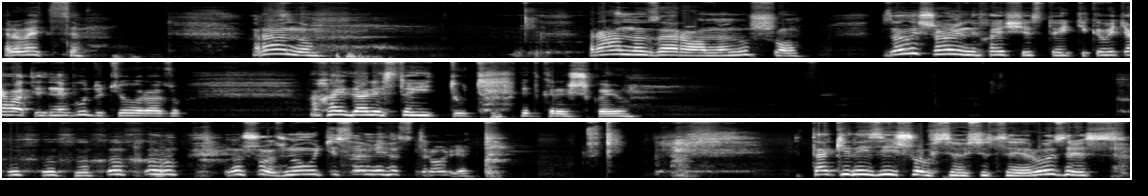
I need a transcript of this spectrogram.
рветься. Рано. Рано зарано. Ну що? Залишаю, нехай ще стоїть. Тільки витягати не буду цього разу. А хай далі стоїть тут під кришкою. Ху-ху-ху-ху-ху. Ну що, знову ті самі гастролі. Так і не зійшовся ось цей розріз.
